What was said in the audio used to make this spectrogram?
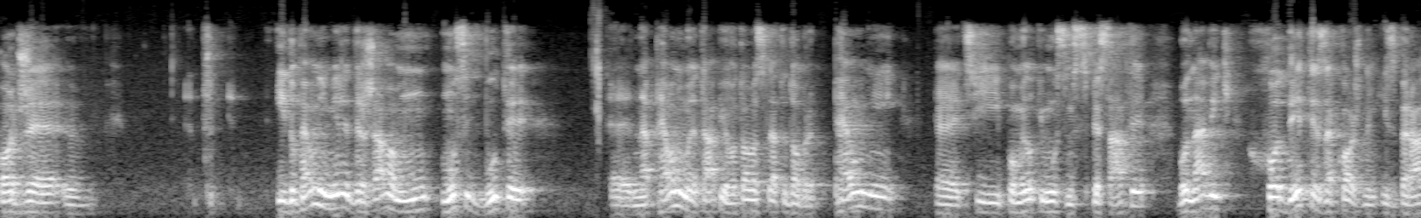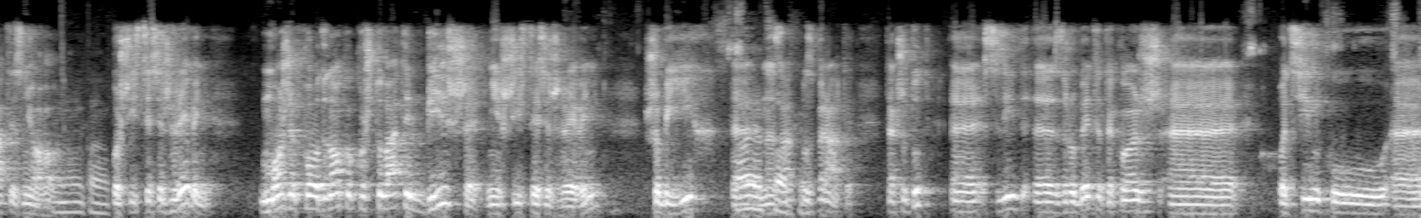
Отже, і до певної міри держава мусить бути е, на певному етапі готова сказати, добре, певні е, ці помилки мусимо списати, бо навіть ходити за кожним і збирати з нього Ну, по 6 тисяч гривень може поодиноко коштувати більше, ніж 6 тисяч гривень, щоб їх е, 100%. назад позбирати. Так що тут е, слід е, зробити також е, оцінку е,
